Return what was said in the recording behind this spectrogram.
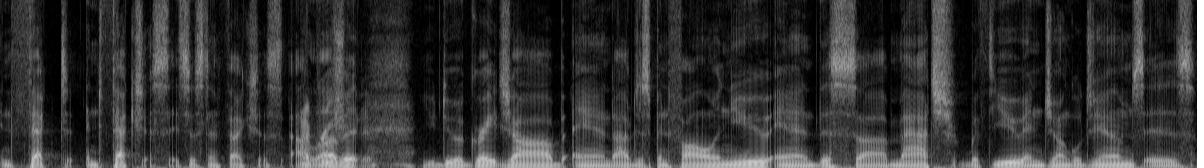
infect infectious. It's just infectious. I, I love it. it. You do a great job, and I've just been following you. And this uh, match with you and Jungle Jim's is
